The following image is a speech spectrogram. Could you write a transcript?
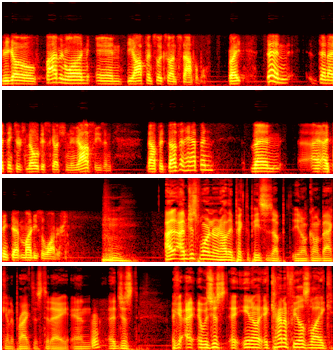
We go five and one, and the offense looks unstoppable, right? Then, then I think there's no discussion in the offseason. Now, if it doesn't happen, then I, I think that muddies the waters. Mm-hmm. I, I'm just wondering how they picked the pieces up. You know, going back into practice today, and it just, it was just, you know, it kind of feels like.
